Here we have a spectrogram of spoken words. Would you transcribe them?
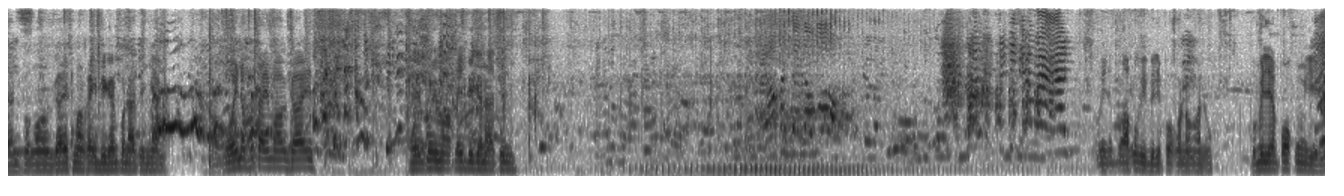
Yan po mga guys, mga kaibigan po natin yan. Uwi na po tayo mga guys. Ayan po yung mga kaibigan natin. Uwi na po ako, bibili po ako ng ano. Bumili na po akong yelo.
